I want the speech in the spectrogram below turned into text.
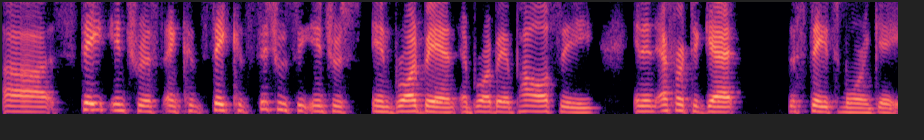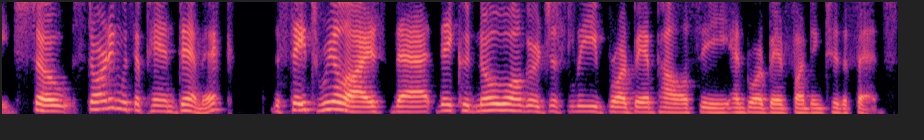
uh, state interest and con- state constituency interest in broadband and broadband policy in an effort to get the states more engaged. So, starting with the pandemic, the states realized that they could no longer just leave broadband policy and broadband funding to the feds.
